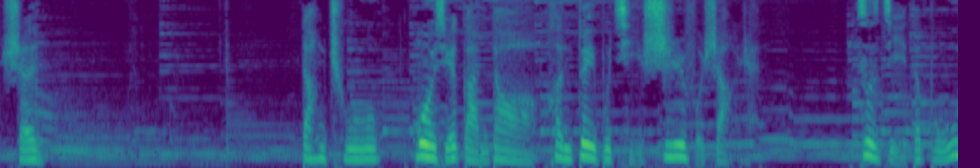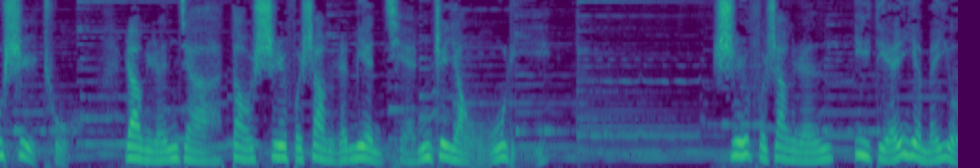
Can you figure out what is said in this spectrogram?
慎。当初墨学感到很对不起师傅上人，自己的不是处，让人家到师傅上人面前这样无礼。师傅上人一点也没有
